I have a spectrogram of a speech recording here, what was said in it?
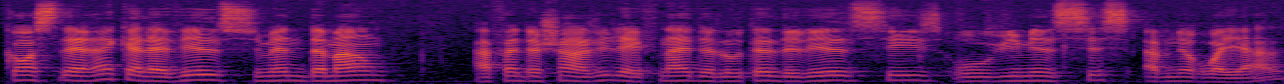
Considérant que la Ville soumet une demande afin de changer les fenêtres de l'Hôtel de Ville 6 au 8006 Avenue Royale.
